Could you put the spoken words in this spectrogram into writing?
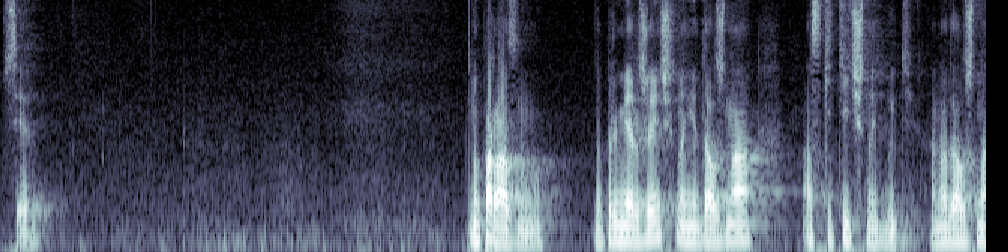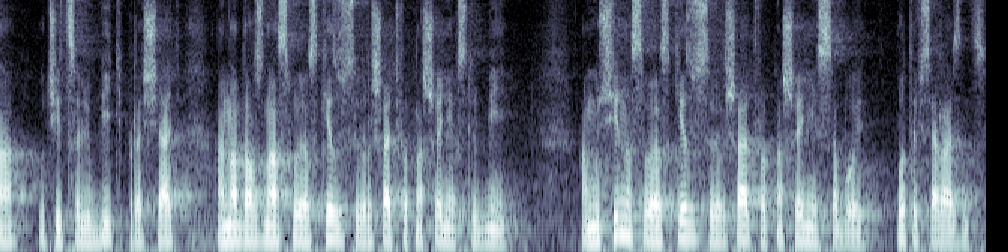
все. Ну, по-разному. Например, женщина не должна аскетичной быть. Она должна учиться любить, прощать. Она должна свою аскезу совершать в отношениях с людьми. А мужчина свою аскезу совершает в отношении с собой. Вот и вся разница.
